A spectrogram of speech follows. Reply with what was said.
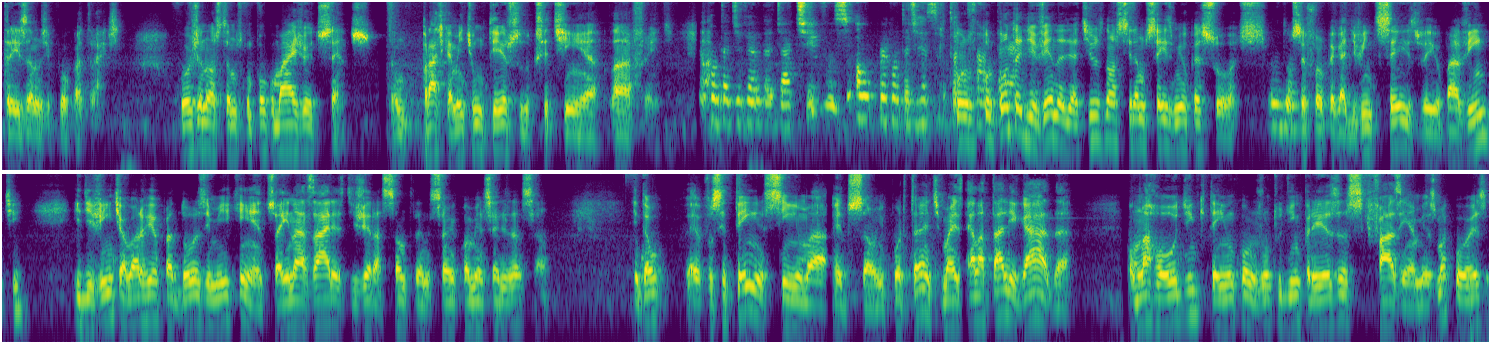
três anos e pouco atrás. Hoje nós estamos com um pouco mais de 800. Então, praticamente um terço do que você tinha lá na frente. Por conta de venda de ativos ou por conta de reestruturação? Por, por conta de venda de ativos, nós tiramos 6 mil pessoas. Uhum. Então, se for pegar de 26, veio para 20, e de 20 agora veio para 12.500, aí nas áreas de geração, transmissão e comercialização. Então, é, você tem sim uma redução importante, mas ela está ligada a uma holding que tem um conjunto de empresas que fazem a mesma coisa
